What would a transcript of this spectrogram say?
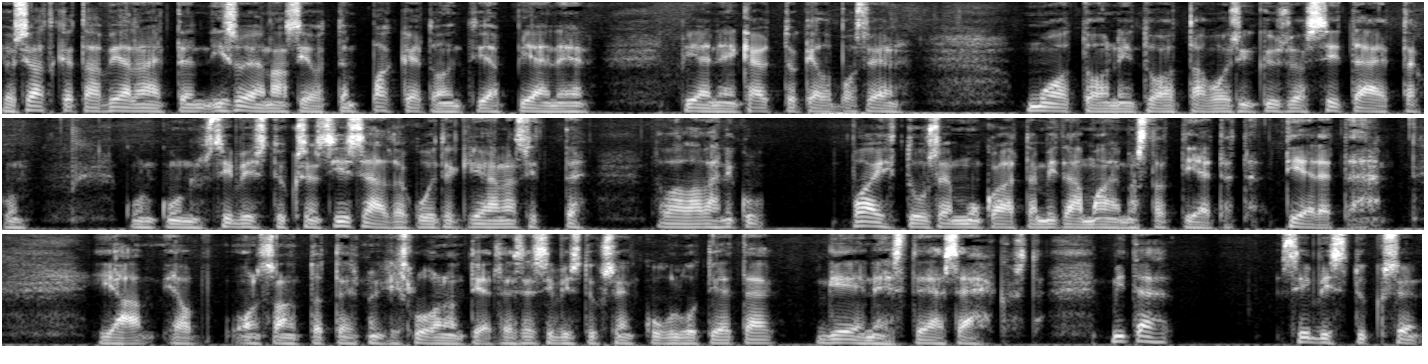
Jos jatketaan vielä näiden isojen asioiden paketointia pieneen, pieneen käyttökelpoiseen muotoon, niin tuota, voisin kysyä sitä, että kun, kun, kun sivistyksen sisältö kuitenkin aina sitten tavallaan vähän niin kuin vaihtuu sen mukaan, että mitä maailmasta tiedetään. Ja, ja on sanottu, että esimerkiksi luonnontieteellisen sivistyksen kuuluu tietää geeneistä ja sähköstä. Mitä, sivistyksen,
